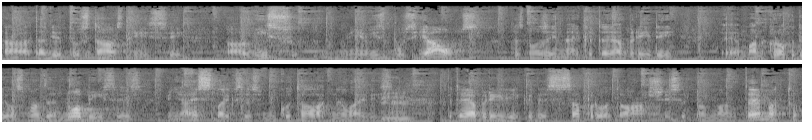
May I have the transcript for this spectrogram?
tad, ja tu stāstīsi visu, ja viss būs jauns, Tas nozīmē, ka tajā brīdī mana krokodila smadzenes nobīsies, viņa aizslēgsies, viņa neko tālāk nelaidīs. Mm. Bet tajā brīdī, kad es saprotu, ka šis ir par manu tematu,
